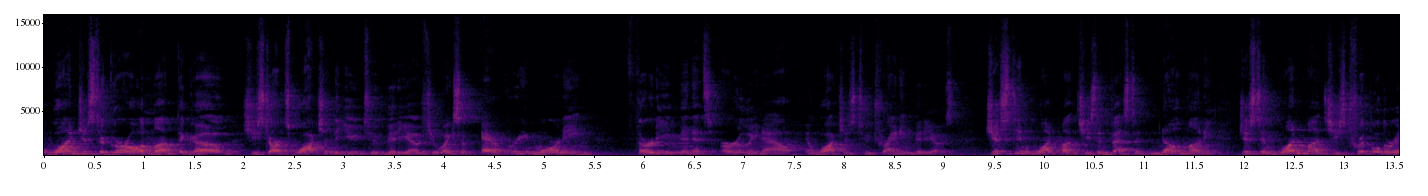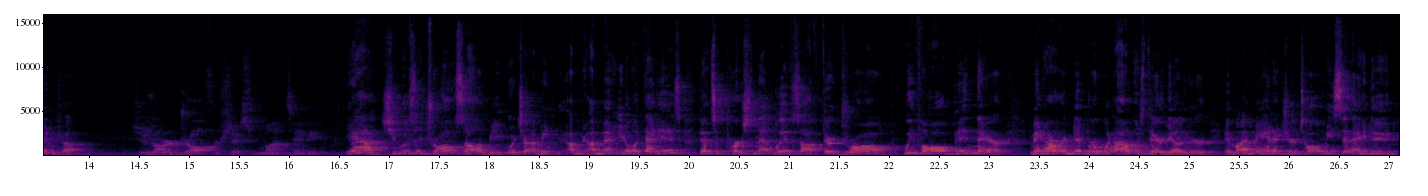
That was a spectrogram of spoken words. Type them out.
One, just a girl a month ago, she starts watching the YouTube video. She wakes up every morning 30 minutes early now and watches two training videos. Just in one month, she's invested no money. Just in one month, she's tripled her income. She was on her draw for six months, Andy. Yeah, she was a draw zombie, which I mean, I'm, I'm, you know what that is? That's a person that lives off their draw. We've all been there. Man, I remember when I was there younger, and my manager told me, he said, hey, dude,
